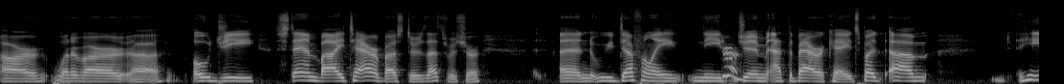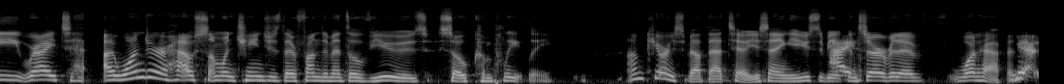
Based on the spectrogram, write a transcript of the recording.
our one of our uh, OG standby Tara busters. That's for sure. And we definitely need Sure. Jim at the barricades. But um, he writes, I wonder how someone changes their fundamental views so completely. I'm curious about that too. You're saying you used to be a I- conservative. What happened? Yes.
